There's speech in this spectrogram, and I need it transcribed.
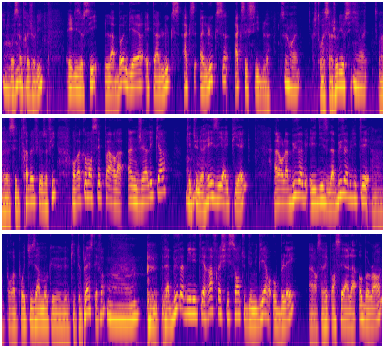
Je trouvais Mhm. ça très joli. Et ils disent aussi, la bonne bière est un luxe, un luxe accessible. C'est vrai. Je trouvais ça joli aussi. Ouais. C'est une très belle philosophie. On va commencer par la Angelica, qui Mhm. est une hazy IPA. Alors la buvabilité, ils disent la buvabilité, euh, pour, pour utiliser un mot que, qui te plaît Stéphane, Voilà. la buvabilité rafraîchissante d'une bière au blé Alors ça fait penser à la Oberon,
